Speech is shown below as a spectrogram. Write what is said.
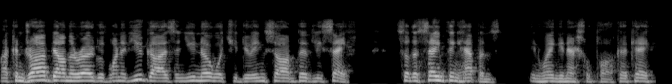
I can drive down the road with one of you guys and you know what you're doing, so I'm perfectly safe. So the same thing happens in Hwange National Park. Okay.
